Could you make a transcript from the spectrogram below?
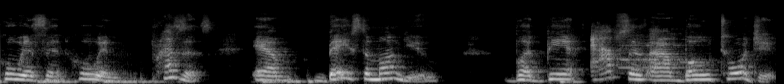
who is in who in presence am based among you, but being absent, I am bold toward you.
